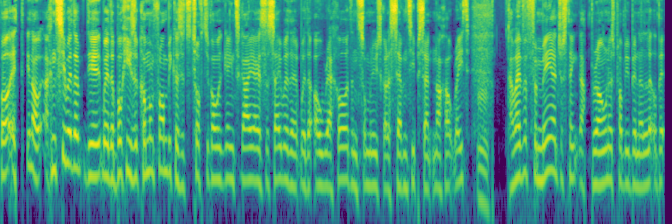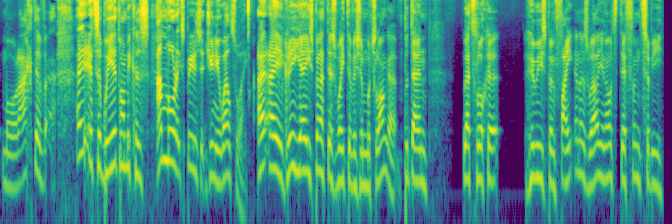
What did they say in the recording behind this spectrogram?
But it, you know, I can see where the, the where the bookies are coming from because it's tough to go against a guy, as I say, with a with an O record and someone who's got a seventy percent knockout rate. However, for me, I just think that Brown has probably been a little bit more active. It's a weird one because And more experience at junior welterweight. I, I agree. Yeah, he's been at this weight division much longer. But then let's look at who he's been fighting as well. You know, it's different to be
